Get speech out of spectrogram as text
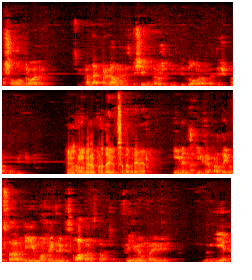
пошел Android, продать программное обеспечение дороже 9 долларов, это еще надо увидеть. Ну, игры продаются, например. Именно, игры продаются, и можно игры бесплатно раздавать. Фримиум появились, другие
